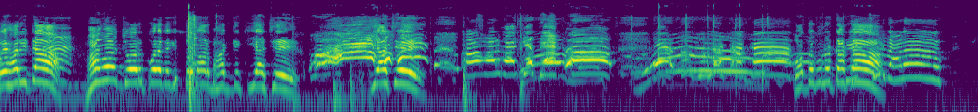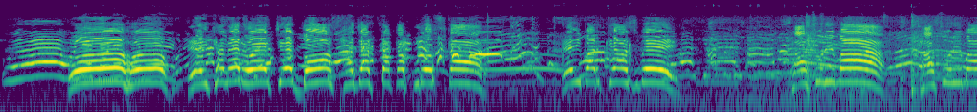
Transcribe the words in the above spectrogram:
ওই হাড়িটা হ্যাঁ। ভাঙো জোর তোমার ভাগ্যে কি আছে? কি আছে? আমার ভাগ্যে দেখো কতগুলো টাকা? ও হো এইখানে রয়েছে দশ হাজার টাকা পুরস্কার। এইবার কে আসবে? শাশুড়ি মা শাশুড়ি মা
